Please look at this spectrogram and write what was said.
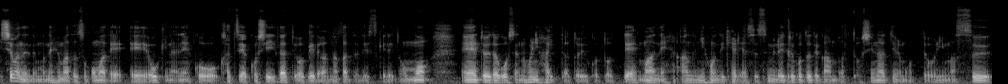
島根でもね、またそこまで、えー大きなね、こう、活躍をしていたというわけではなかったですけれども、えートヨタ合成の方に入ったということで、まあね、あの、日本でキャリア進めるということで頑張ってほしいなというのを思っております。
